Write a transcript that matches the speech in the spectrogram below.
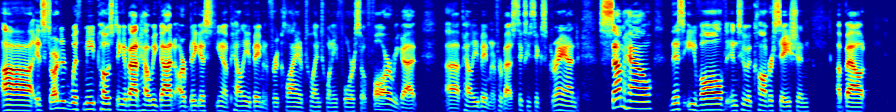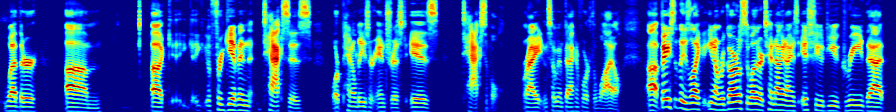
uh, it started with me posting about how we got our biggest, you know, penalty abatement for a client of 2024 so far. We got uh, penalty abatement for about 66 grand. Somehow, this evolved into a conversation about whether um, uh, forgiven taxes or penalties or interest is taxable right? And so we went back and forth a while. Uh, basically, it's like you know, regardless of whether a 1099 is issued, do you agree that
